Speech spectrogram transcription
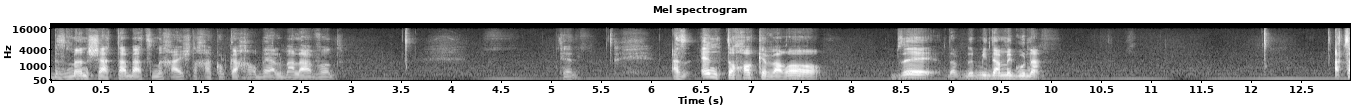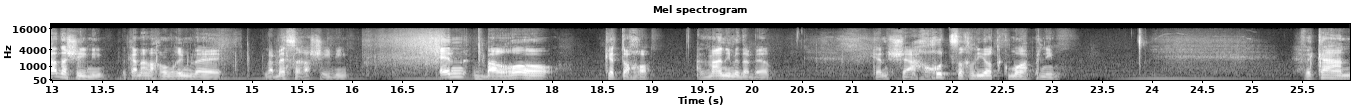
בזמן שאתה בעצמך יש לך כל כך הרבה על מה לעבוד. כן. אז אין תוכו כברו, זה מידה מגונה. הצד השני, וכאן אנחנו אומרים למסר השני, אין ברו כתוכו. על מה אני מדבר? כן, שהחוץ צריך להיות כמו הפנים. וכאן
